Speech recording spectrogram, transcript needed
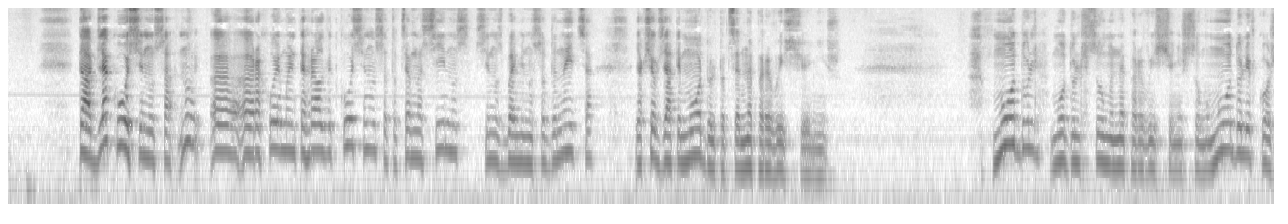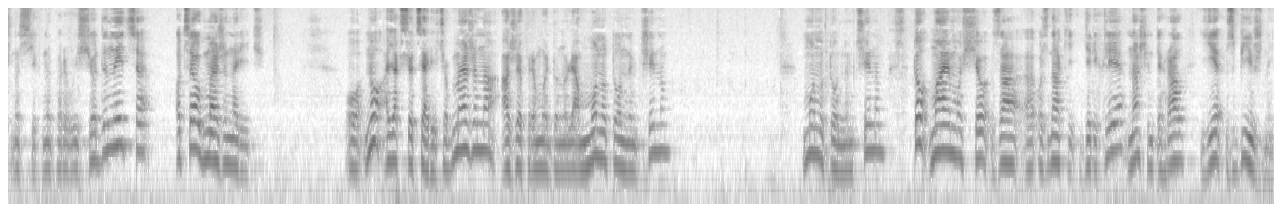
Так, для косінуса. Ну, е, е, рахуємо інтеграл від косінуса, то це в нас синус, синус b мінус одиниця. Якщо взяти модуль, то це не перевищує ніж. Модуль, модуль суми не перевищує, ніж суму модулів, кожна з їх не перевищує одиниця. Оце обмежена річ. О, ну, а якщо ця річ обмежена, а вже прямує до нуля монотонним чином, монотонним чином, то маємо, що за е, ознаки Діріхлея наш інтеграл є збіжний.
